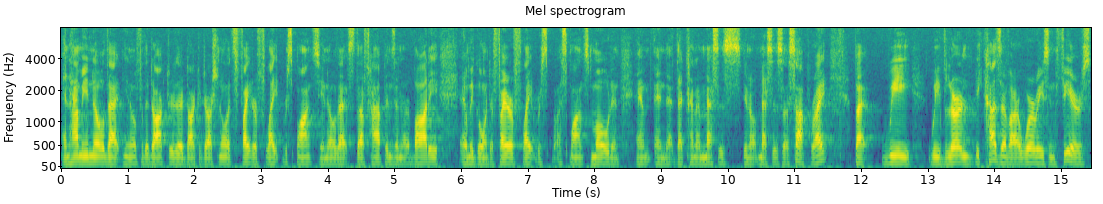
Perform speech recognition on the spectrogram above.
And how many know that, you know, for the doctor there, Dr. Josh, no, it's fight or flight response. You know, that stuff happens in our body and we go into fight or flight response mode and, and, and that, that kind of messes, you know, messes us up, right? But we, we've learned because of our worries and fears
